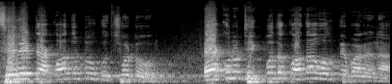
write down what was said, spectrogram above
ছেলেটা কতটুকু ছোট? এখনও ঠিকমতো কথা বলতে পারে না।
